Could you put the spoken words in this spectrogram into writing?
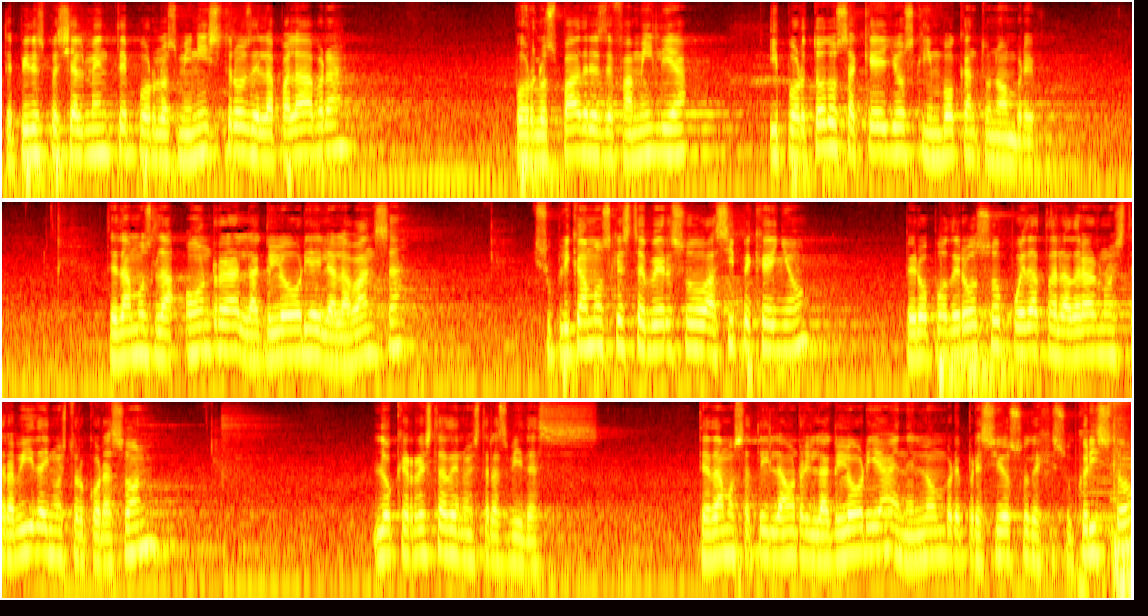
Te pido especialmente por los ministros de la palabra, por los padres de familia y por todos aquellos que invocan tu nombre. Te damos la honra, la gloria y la alabanza y suplicamos que este verso así pequeño, pero poderoso, pueda taladrar nuestra vida y nuestro corazón lo que resta de nuestras vidas. Te damos a ti la honra y la gloria en el nombre precioso de Jesucristo.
